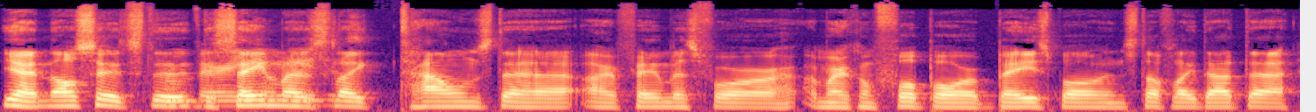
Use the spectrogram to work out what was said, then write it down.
yeah, and also it's the, the same as ages. like towns that are famous for American football or baseball and stuff like that. That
